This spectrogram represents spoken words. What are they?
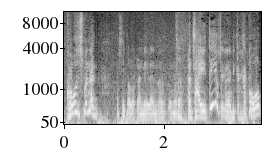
cause man nag kasi tawagan nila no? Sa- anxiety o sila di ka katuog.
